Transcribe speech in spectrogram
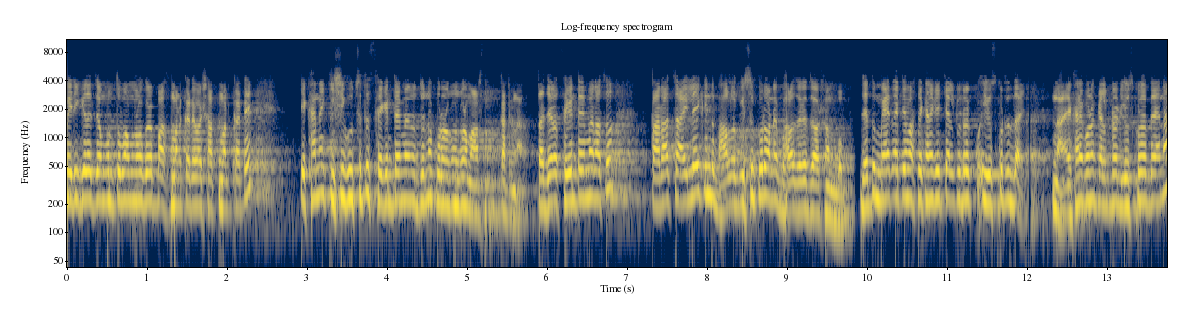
মেডিকেলে যেমন তোমার মনে করো পাঁচ মার্ক কাটে বা সাত মার্ক কাটে, এখানে কৃষি গুচ্ছতে সেকেন্ড টাইমের জন্য কোনো রকম কোনো মার্কস কাটে না। তা যারা সেকেন্ড টাইমের আছো তারা চাইলে কিন্তু ভালো কিছু করে অনেক ভালো জায়গায় যাওয়া সম্ভব। যেহেতু ম্যাথ আইটেম আছে, এখানে কি ক্যালকুলেটর ইউজ করতে দেয়? না, এখানে কোনো ক্যালকুলেটর ইউজ করতে দেয় না।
